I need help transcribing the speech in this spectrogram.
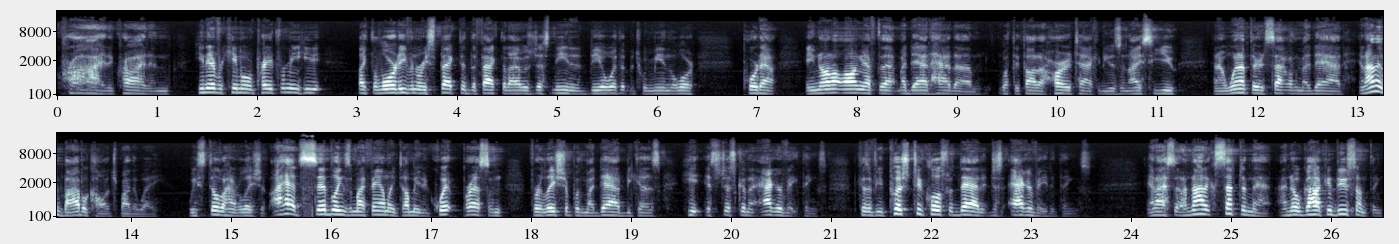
cried and cried. And he never came over and prayed for me. He, like the Lord even respected the fact that I was just needed to deal with it between me and the Lord. Poured out. And you know, not long after that, my dad had um, what they thought a heart attack, and he was in ICU. And I went up there and sat with my dad. And I'm in Bible college, by the way. We still don't have a relationship. I had siblings in my family tell me to quit pressing for a relationship with my dad because he, it's just going to aggravate things. Because if you push too close with dad, it just aggravated things. And I said, I'm not accepting that. I know God can do something.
